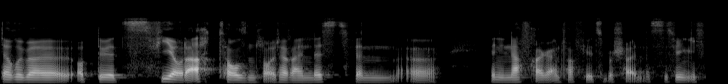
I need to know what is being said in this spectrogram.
darüber, ob du jetzt 4.000 oder 8.000 Leute reinlässt, wenn, äh, wenn die Nachfrage einfach viel zu bescheiden ist. Deswegen, ich,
